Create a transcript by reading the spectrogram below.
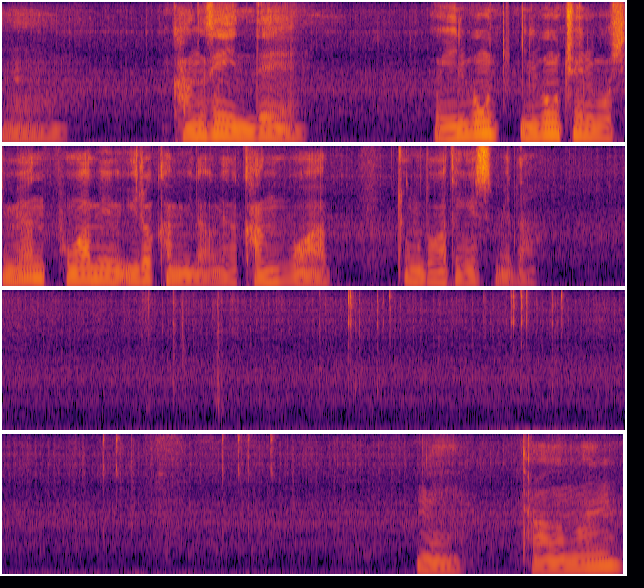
어, 강세인데 그 일봉 일봉추를 보시면 보합이 유력합니다. 그래서 강보합 정도가 되겠습니다. 네, 다음은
